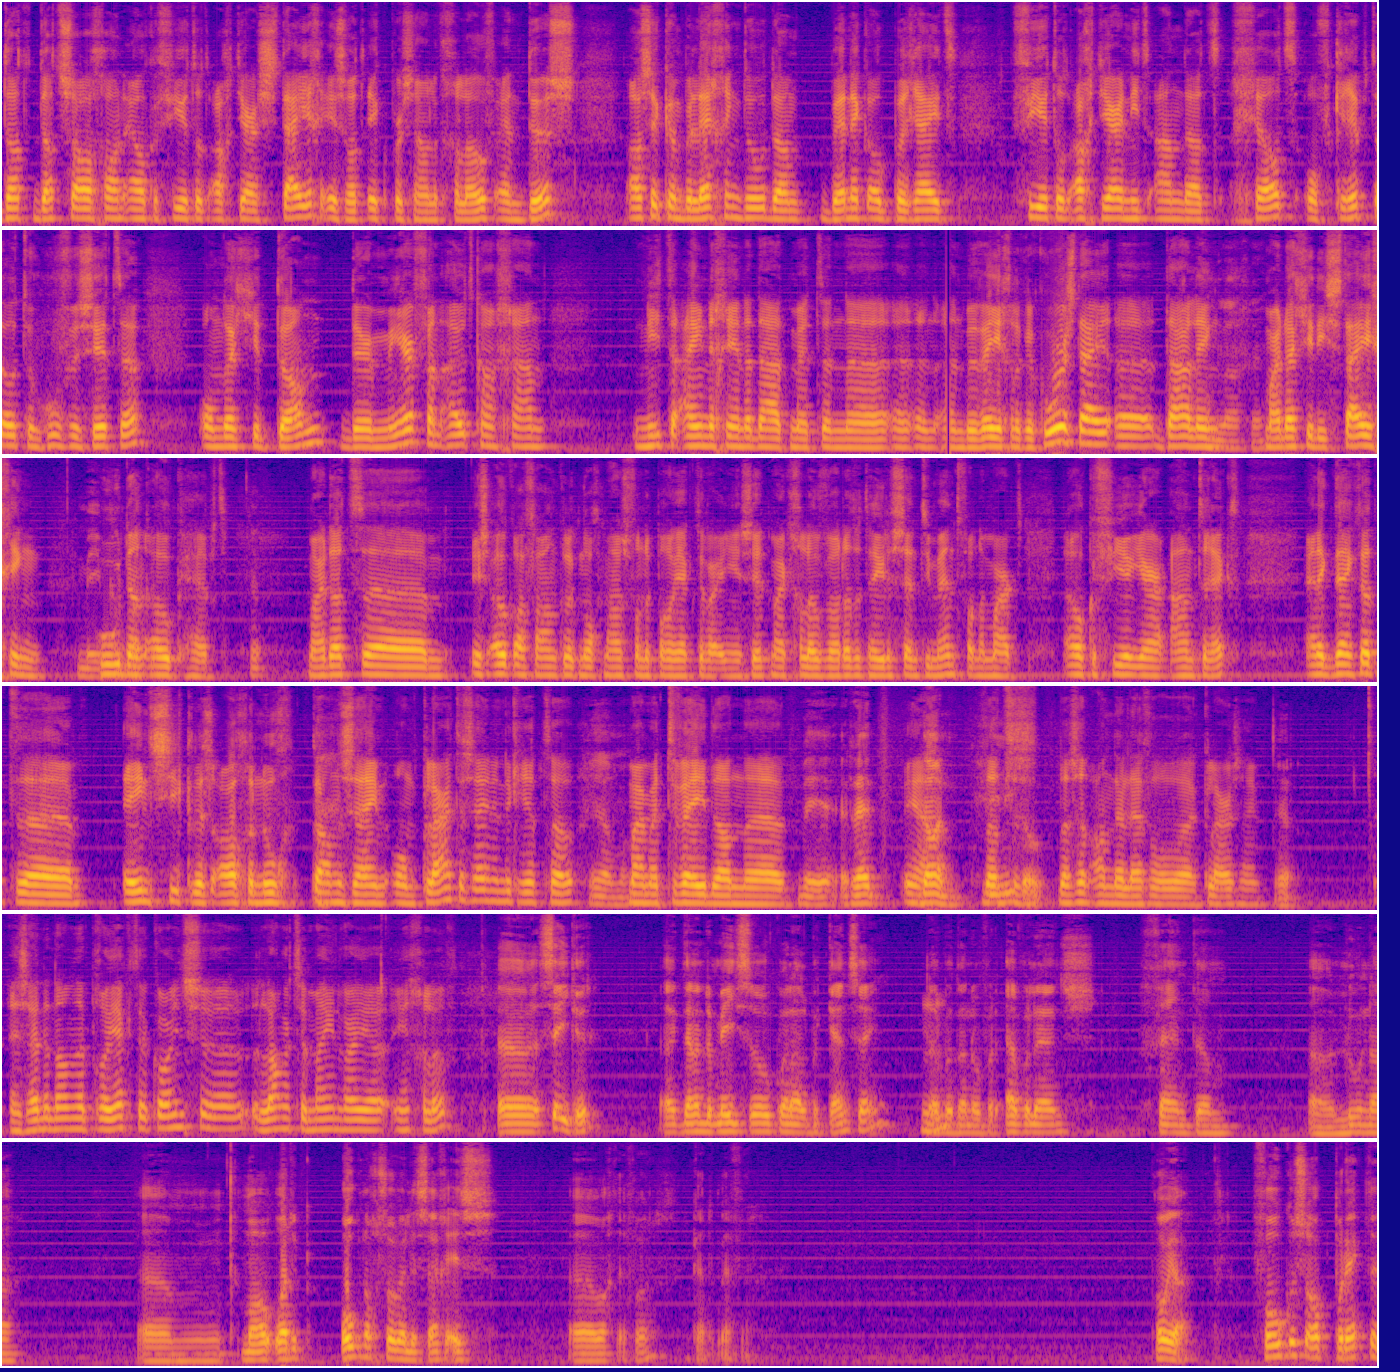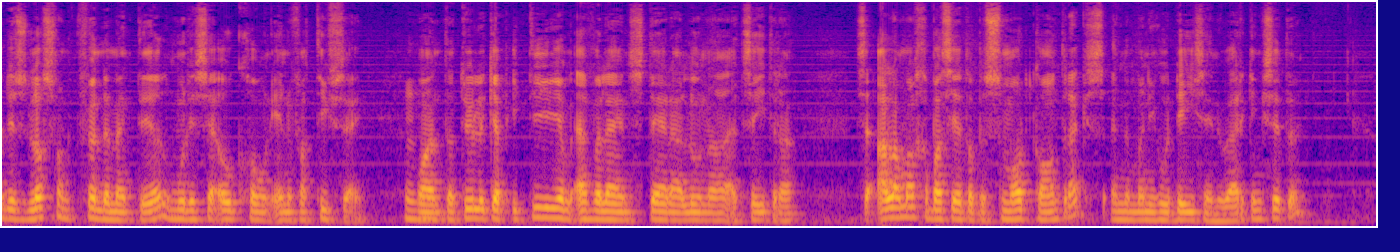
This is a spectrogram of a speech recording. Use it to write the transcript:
dat, dat zal gewoon elke vier tot acht jaar stijgen, is wat ik persoonlijk geloof. En dus, als ik een belegging doe, dan ben ik ook bereid vier tot acht jaar niet aan dat geld of crypto te hoeven zitten. Omdat je dan er meer van uit kan gaan. Niet te eindigen inderdaad met een, uh, een, een bewegelijke koersdaling. Uh, maar dat je die stijging Mee hoe dan ook hebt. Ja. Maar dat uh, is ook afhankelijk nogmaals van de projecten waarin je zit. Maar ik geloof wel dat het hele sentiment van de markt elke vier jaar aantrekt. En ik denk dat uh, één cyclus al genoeg kan zijn om klaar te zijn in de crypto. Ja, maar met twee dan... Uh, ben je red, ja, done. Dat is, dat is een ander level klaar zijn. Ja. En zijn er dan projecten, coins, lange termijn waar je in gelooft? zeker. ik denk dat de meeste ook wel al bekend zijn. Mm -hmm. We hebben het dan over Avalanche, Phantom, Luna... Um, maar wat ik ook nog zou willen zeggen is. Uh, wacht even, ik had het even. Oh ja, focus op projecten, dus los van fundamenteel, moeten zij ook gewoon innovatief zijn. Mm -hmm. Want natuurlijk heb Ethereum, Avalanche, Terra, Luna, etc. Ze zijn allemaal gebaseerd op de smart contracts en de manier hoe deze in werking zitten.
